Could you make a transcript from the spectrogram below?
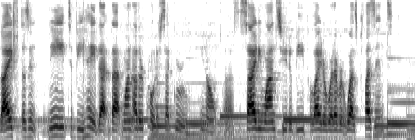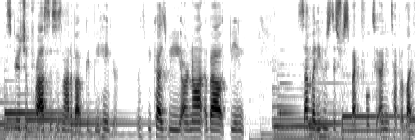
life doesn't need to behave. That that one other quote of Sadhguru, you know, uh, society wants you to be polite or whatever it was, pleasant. The spiritual process is not about good behavior. It's because we are not about being somebody who's disrespectful to any type of life.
